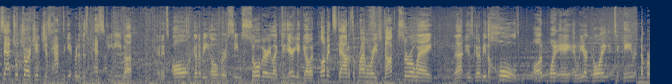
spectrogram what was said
Satchel charge in. Just have to get rid of this pesky D.Va and it's all going to be over. Seems so very likely. There you go. It plummets down as the Primal Rage knocks her away. That is going to be the hold on point A, and we are going to game number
